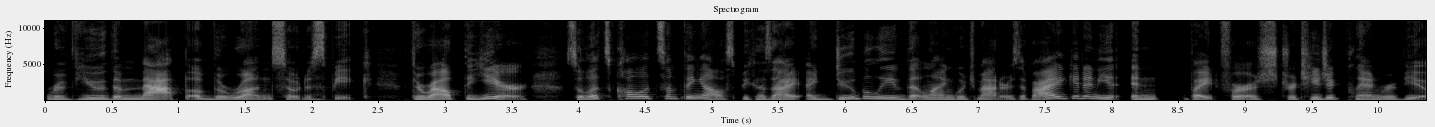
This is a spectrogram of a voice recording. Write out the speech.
review the map of the run, so to speak, throughout the year. So let's call it something else because I, I do believe that language matters. If I get an invite for a strategic plan review,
